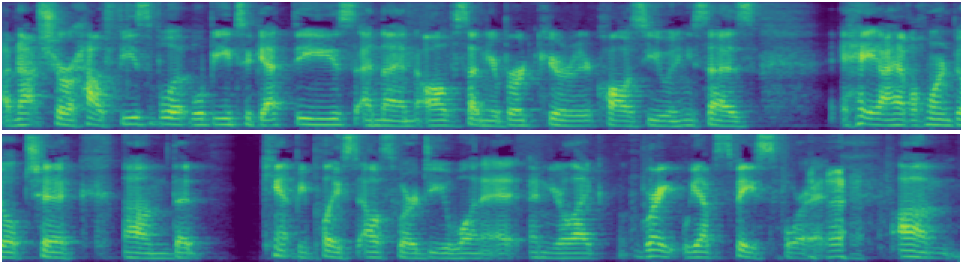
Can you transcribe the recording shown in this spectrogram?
I'm not sure how feasible it will be to get these. And then all of a sudden, your bird curator calls you and he says, "Hey, I have a hornbill chick um, that can't be placed elsewhere. Do you want it?" And you're like, "Great, we have space for it." um,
